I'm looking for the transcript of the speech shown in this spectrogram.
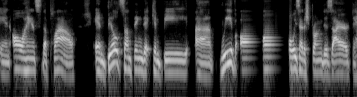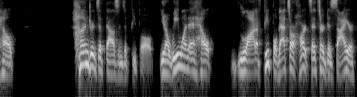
and all hands to the plow and build something that can be um, we've all always had a strong desire to help hundreds of thousands of people. You know, we want to help a lot of people. That's our hearts, that's our desire.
